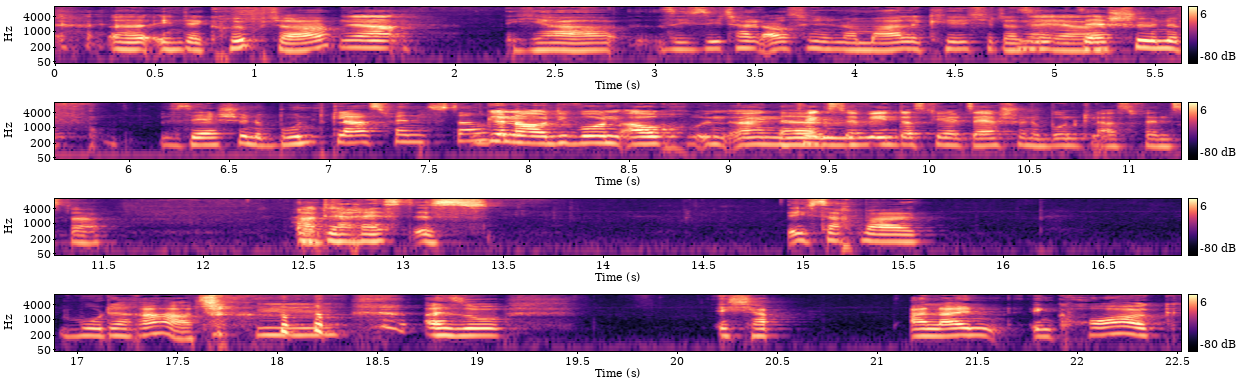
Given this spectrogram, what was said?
äh, in der Krypta. Ja, Ja, sie sieht halt aus wie eine normale Kirche. Da sind Ja, ja. sehr schöne, sehr schöne Buntglasfenster. genau. Die wurden auch in einem Ähm. Text erwähnt, dass die halt sehr schöne Buntglasfenster Und der Rest ist, ich sag mal, moderat. Mhm. also, ich habe allein in Cork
